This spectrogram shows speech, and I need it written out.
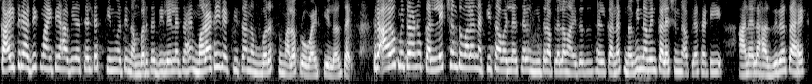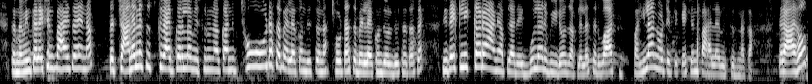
काहीतरी अधिक माहिती हवी असेल तर स्क्रीनवरती नंबर तर दिलेलाच आहे. मराठी व्यक्तीचा नंबरच तुम्हाला प्रोव्हाइड केला जाईल. तर आयोग मित्रांनो कलेक्शन तुम्हाला नक्कीच आवडलं असेल. मी तर आपल्याला माहितच असेल कनक नवीन नवीन कलेक्शन मी आपल्यासाठी आणायला हजरच आहे. तर नवीन कलेक्शन पाहायचं आहे ना? तर चॅनलला सबस्क्राईब करायला विसरू नका आणि छोटासा बेलायकॉन दिसतो ना छोटासा बेलायकॉन जर दिसत असेल. तिथे क्लिक करा आणि आपला रेग्युलर व्हिडिओज आपल्याला सर्वात पहिला नोटिफिकेशन पाहायला विसरू नका. तर आय होप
